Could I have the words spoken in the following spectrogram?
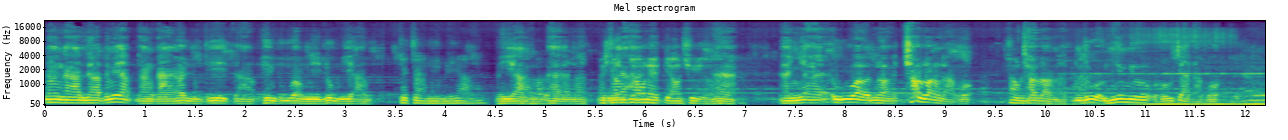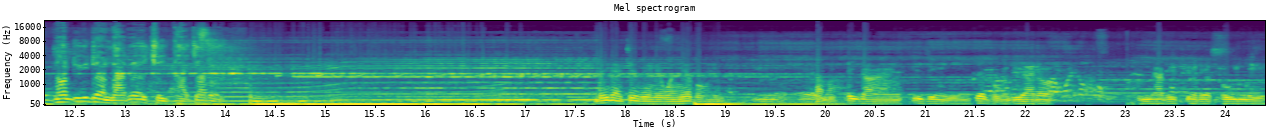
တန်ခါလာသမျှတန်ခါရောလူကြီးကဖင်ပူအောင်နေလို့မရဘူးကြကြနေမရဘူးမရဘူးအဲ့ဒါအကြောင်းကြောင်းနဲ့ပြောင်းရွှေ့တော့အဲအညာဦးကတော့6လောက်လာပေါ့6 6လောက်လာသူတို့အမျိုးမျိုးဟိုကြတာပေါ့နောက်တီးတော့လာတဲ့အချိန်ခါကြတော့ ဒိဋ္ဌာကျင့်စဉ်တွေဝင်ရပုံလေးစိတ်ကပြည်ချင်းရင်ပြပုံကြီးကတော့ဒီညာပြီးပြောတဲ့ဘုန်းကြီး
